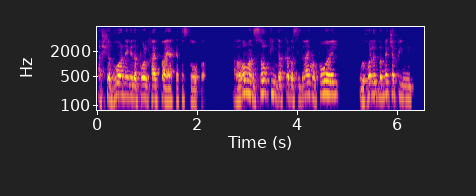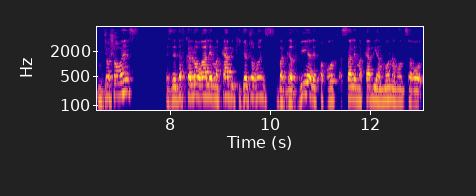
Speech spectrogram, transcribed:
השבוע נגד הפועל חיפה היה קטסטרופה, אבל רומן סורקין דווקא בסדרה עם הפועל הוא יכול להיות במצ'אפ עם, עם ג'וש אורנס, וזה דווקא לא רע למכבי, כי ג'וש אורנס בגביע לפחות עשה למכבי המון המון צרות.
